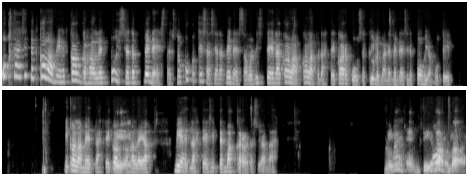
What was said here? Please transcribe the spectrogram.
Onko tämä sitten, että kalamiehet kankahalle pois sieltä veneestä? Jos ne on koko kesä siellä veneessä ollut, niin sitten ei enää kala, kalat lähtee karkuun se kylmään ne menee sinne pohjamutiin. Niin kalamiehet lähtee kankahalle ja miehet lähtee sitten makkaroita syömään. Niin, Mart- en tiedä, Mart- varmaan.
